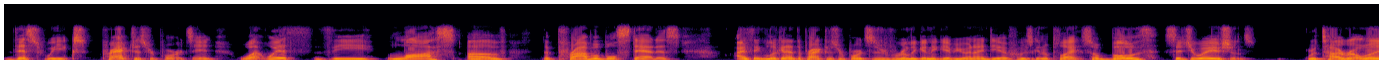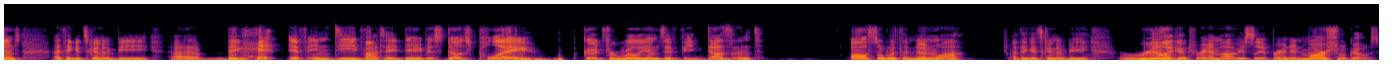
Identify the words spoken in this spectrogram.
this week's practice reports. And what with the loss of the probable status, I think looking at the practice reports is really going to give you an idea of who's going to play. So, both situations with Tyrell Williams. I think it's going to be a big hit if indeed Vontae Davis does play. Good for Williams if he doesn't. Also with Enunwa, I think it's going to be really good for him, obviously, if Brandon Marshall goes.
